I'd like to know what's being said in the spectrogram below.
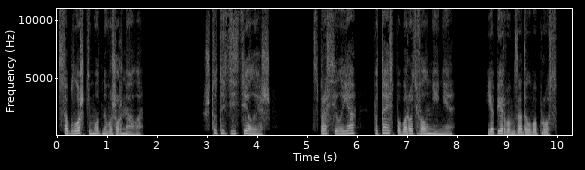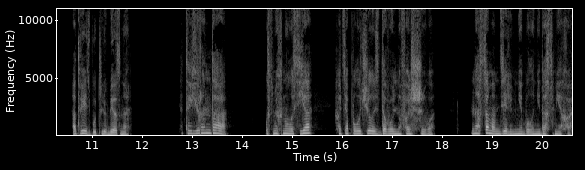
с обложки модного журнала. «Что ты здесь делаешь?» — спросила я, пытаясь побороть волнение. Я первым задал вопрос. Ответь, будь любезна. «Это ерунда», — усмехнулась я хотя получилось довольно фальшиво. На самом деле мне было не до смеха.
